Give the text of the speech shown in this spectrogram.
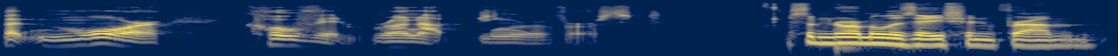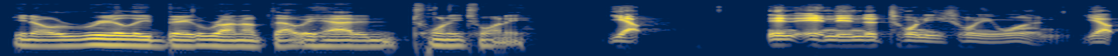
but more COVID run up being reversed. Some normalization from you know a really big run up that we had in 2020. Yep, and, and into 2021. Yep.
